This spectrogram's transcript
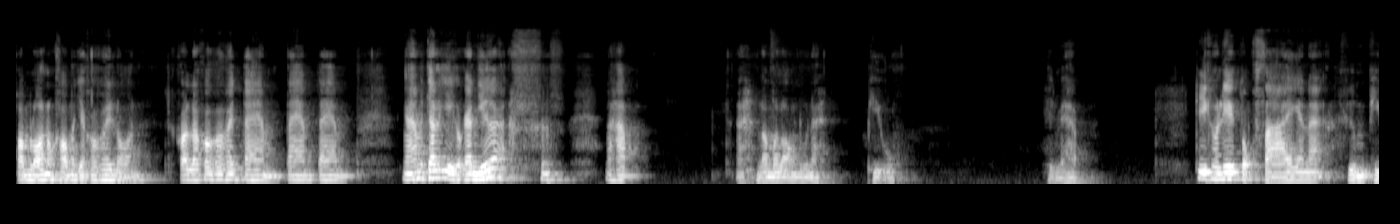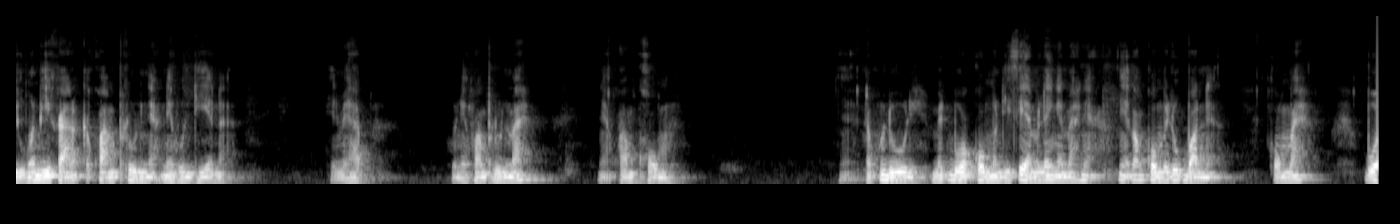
ความร้อนของเขามันจะค่อยๆร้อนแล้วก็ค่อยๆแต้มแต้มแต้มงานมันจะละเอียดกว่ากันเยอะนะครับอะเรามาลองดูนะ ผิว เห็นไหมครับ ที่เขาเรียกตกทรายกันนะคือผิวมันมีการกับความพรุนเนี่ยในหุ่นเทียนอะเห็นไหมครับ คุณเห็นความพรุนไหมเนี่ยความคมเนี่ยแล้วคุณดูดิเม็ดบัวกลมเหมือนที่เซียนมันเล่นกันไหมเนี่ยเนี่ยต้องกลมเป็นลูกบอลเนี่ยกลมไหมบัว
